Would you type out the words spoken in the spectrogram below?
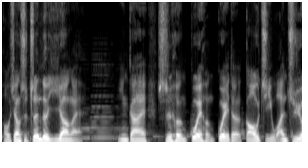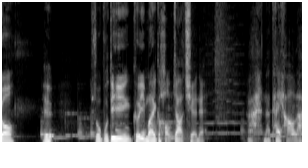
好像是真的一样哎。应该是很贵很贵的高级玩具哦，诶，说不定可以卖个好价钱呢。啊，那太好了，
